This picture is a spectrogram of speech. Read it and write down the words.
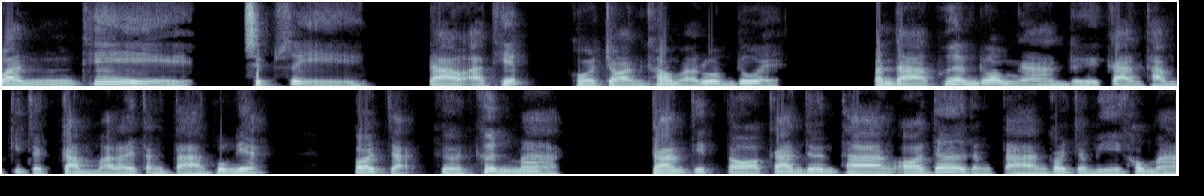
วันที่ 14 ดาวอาทิตย์โคจรเข้ามาร่วมด้วย บรรดาเพื่อนร่วมงานหรือการทำกิจกรรมอะไรต่างๆ พวกนี้ก็จะเกิดขึ้นมาก การติดต่อการเดินทางออเดอร์ต่างๆ ก็จะมีเข้ามา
